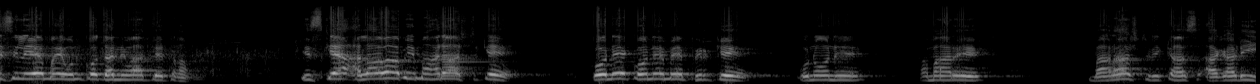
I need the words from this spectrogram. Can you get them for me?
इसलिए मैं उनको धन्यवाद देता हूँ। इसके अलावा भी महाराष्ट्र के कोने कोने में फिर के उन्होंने हमारे महाराष्ट्र विकास आघाड़ी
